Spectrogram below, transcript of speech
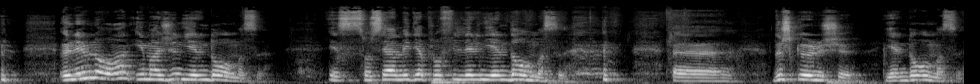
Önemli olan imajın yerinde olması. E, sosyal medya profillerin yerinde olması. E, dış görünüşü yerinde olması.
